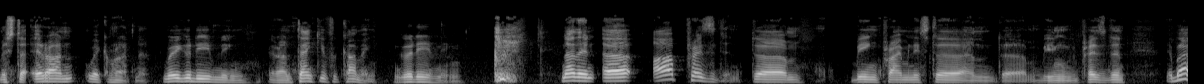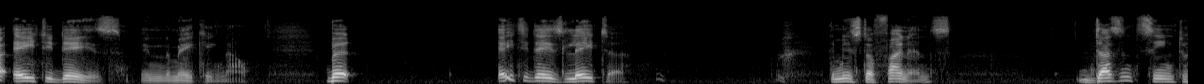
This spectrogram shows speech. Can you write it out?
Mr. Eran Wickramaratne. Very good evening, Eran. Thank you for coming. Good evening. Now then, uh, our president, um, being prime minister and um, being the president, about 80 days in the making now. But 80 days later, the Minister of Finance doesn't seem to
